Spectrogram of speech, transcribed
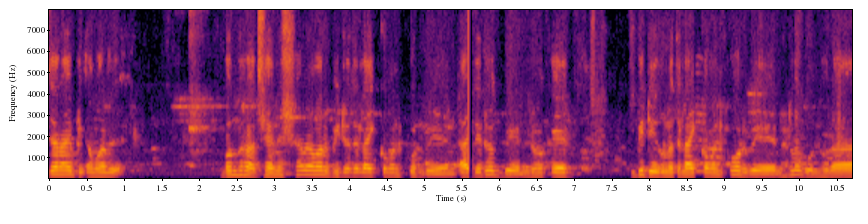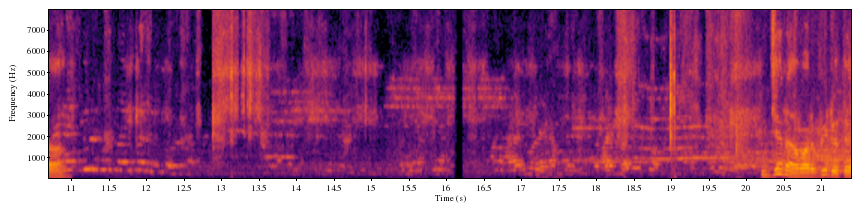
যারা আমার বন্ধুরা আছেন সবাই আমার ভিডিওতে লাইক কমেন্ট করবেন আগে ঢুকবেন, ঢুকে ভিডিওগুলোতে লাইক কমেন্ট করবেন। হ্যালো বন্ধুরা। যারা আমার ভিডিওতে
